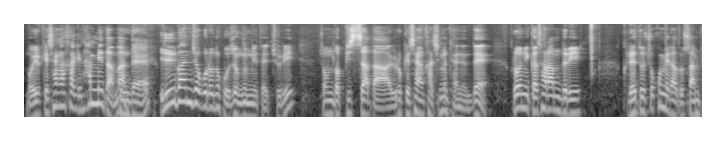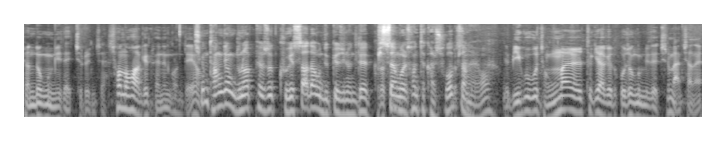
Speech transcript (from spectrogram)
뭐 이렇게 생각하긴 합니다만 네. 일반적으로는 고정금리 대출이 좀 더 비싸다 이렇게 생각하시면 되는데 그러니까 사람들이 그래도 조금이라도 싼 변동금리 대출을 이제 선호하게 되는 건데요. 지금 당장 눈앞에서 그게 싸다고 느껴지는데 비싼 걸 선택할 수가 없잖아요. 미국은 정말 특이하게도 고정금리 대출이 많잖아요.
